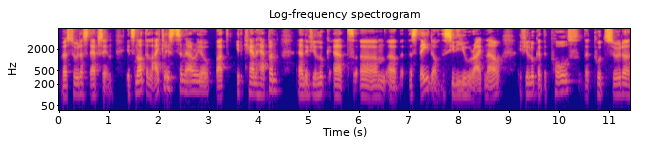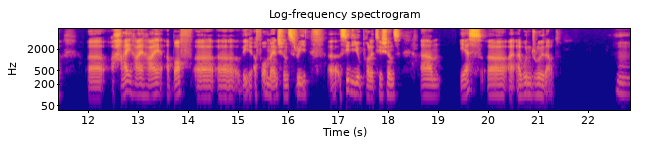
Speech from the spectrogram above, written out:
where Söder steps in. It's not the likeliest scenario, but it can happen. And if you look at um, uh, the state of the CDU right now, if you look at the polls that put Söder high, high, high above uh, uh, the aforementioned three CDU politicians, um, yes, I, I, wouldn't rule it out. Hmm.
